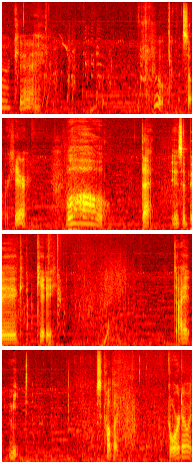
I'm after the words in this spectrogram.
Okay. Ooh, what's over here? Whoa! That is a big kitty. Diet meat. What's it called? Like Gordo?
